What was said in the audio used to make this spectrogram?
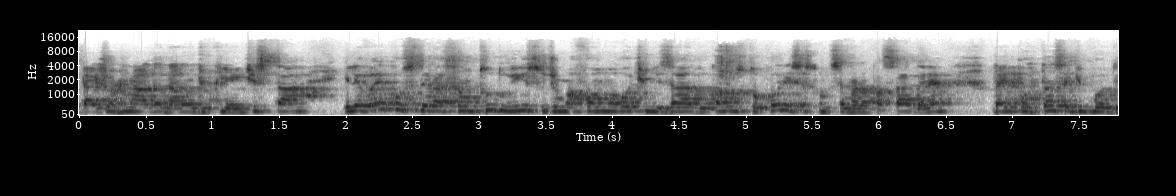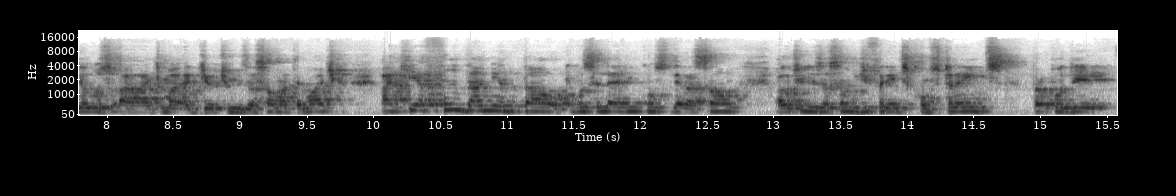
da jornada da onde o cliente está, e levar em consideração tudo isso de uma forma otimizada. O Carlos tocou nesse assunto semana passada, né, da importância de modelos a, de, de otimização matemática. Aqui é fundamental que você leve em consideração a utilização de diferentes constraints para poder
